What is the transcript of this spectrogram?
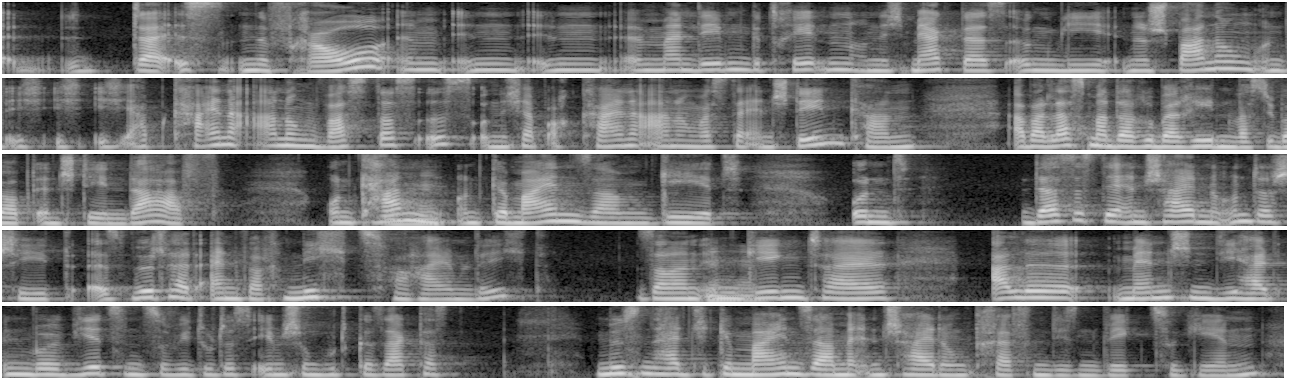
da ist eine Frau in, in, in mein Leben getreten und ich merke, da ist irgendwie eine Spannung und ich, ich, ich habe keine Ahnung, was das ist und ich habe auch keine Ahnung, was da entstehen kann. Aber lass mal darüber reden, was überhaupt entstehen darf und kann mhm. und gemeinsam geht. Und das ist der entscheidende Unterschied. Es wird halt einfach nichts verheimlicht, sondern mhm. im Gegenteil, alle Menschen, die halt involviert sind, so wie du das eben schon gut gesagt hast, müssen halt die gemeinsame Entscheidung treffen, diesen Weg zu gehen,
